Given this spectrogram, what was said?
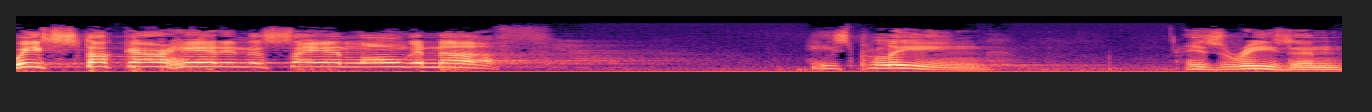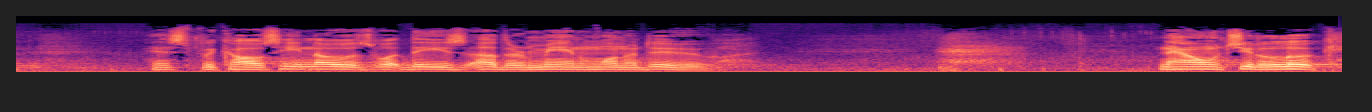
We stuck our head in the sand long enough. He's pleading. His reason is because he knows what these other men want to do. Now I want you to look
